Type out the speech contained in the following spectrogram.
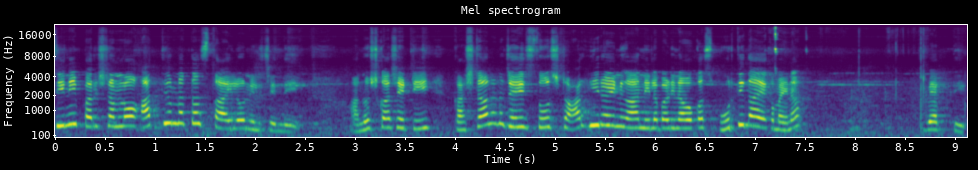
సినీ పరిశ్రమలో అత్యున్నత స్థాయిలో నిలిచింది. అనుష్క శెట్టి కష్టాలను జయిస్తూ స్టార్ హీరోయిన్గా నిలబడిన ఒక స్ఫూర్తిదాయకమైన વ્યક્તિ.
